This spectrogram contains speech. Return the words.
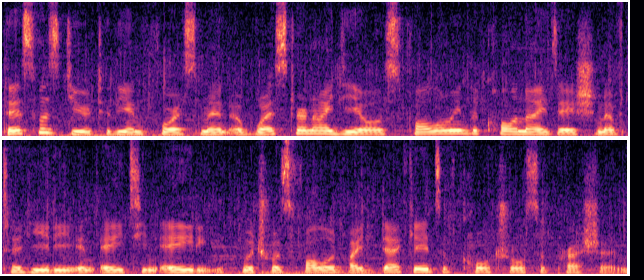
This was due to the enforcement of Western ideals following the colonization of Tahiti in 1880, which was followed by decades of cultural suppression.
